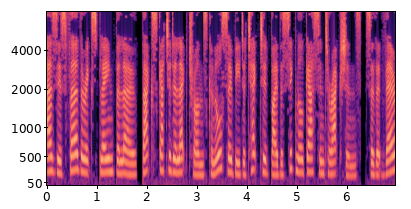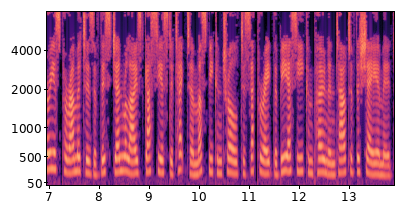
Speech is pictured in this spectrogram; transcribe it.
As is further explained below, backscattered electrons can also be detected by the signal-gas interactions, so that various parameters of this generalized gaseous detector must be controlled to separate the BSE component out of the Shay image.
